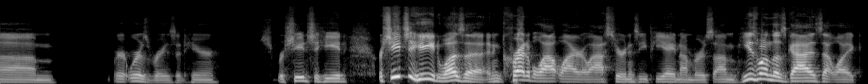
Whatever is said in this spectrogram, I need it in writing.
Um, where, where's Raise it here? Rashid Shaheed. Rashid Shaheed was a, an incredible outlier last year in his EPA numbers. Um, he's one of those guys that like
